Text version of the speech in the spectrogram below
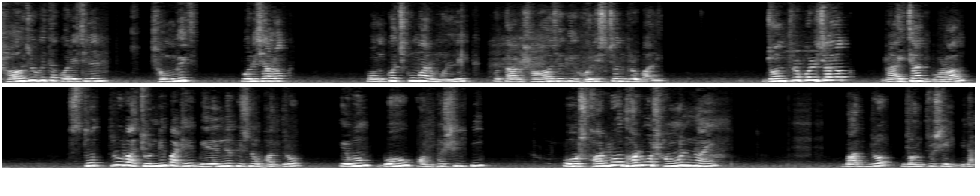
সহযোগিতা করেছিলেন সংগীত পরিচালক পঙ্কজ কুমার মল্লিক ও তার সহযোগী হরিশ্চন্দ্র বালি। যন্ত্র পরিচালক রায়চাঁদ বড়াল, স্তোত্র বা চণ্ডীপাঠে বীরেন্দ্রকৃষ্ণ ভদ্র এবং বহু কণ্ঠশিল্পী ও সর্বধর্ম সমন্বয়ে বাদ্য যন্ত্রশিল্পীরা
